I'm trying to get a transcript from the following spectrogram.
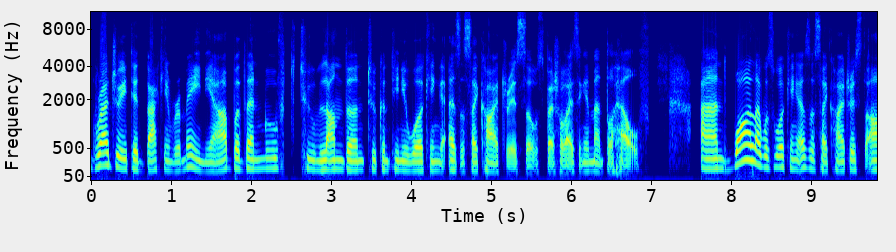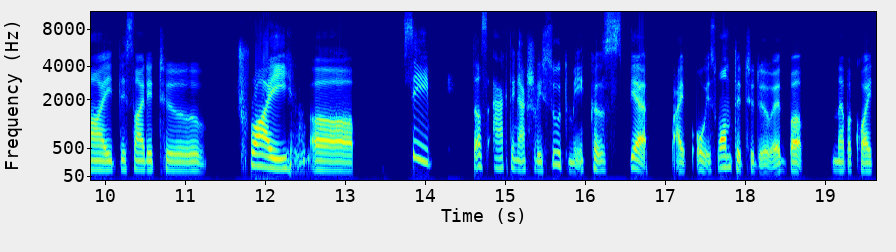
graduated back in Romania, but then moved to London to continue working as a psychiatrist, so specializing in mental health. And while I was working as a psychiatrist, I decided to try uh, see does acting actually suit me? Because yeah, I always wanted to do it, but never quite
